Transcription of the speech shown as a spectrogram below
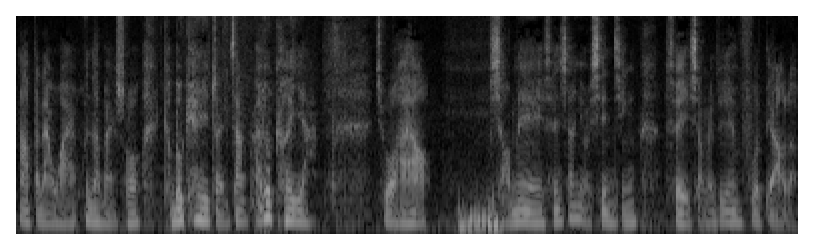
那本来我还问老板说可不可以转账，他说可以啊。结果还好，小妹身上有现金，所以小妹就先付掉了。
